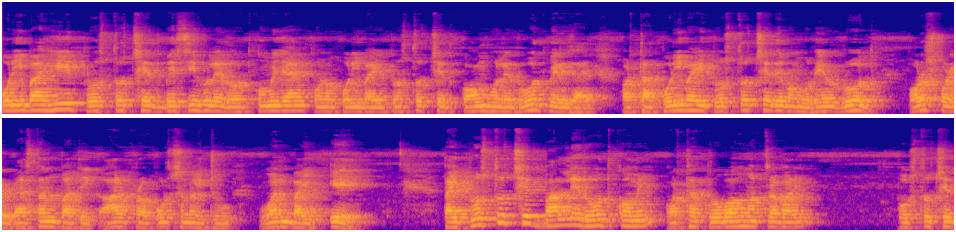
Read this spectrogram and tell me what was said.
পরিবাহীর প্রস্তচ্ছেদ বেশি হলে রোধ কমে যায়, কোনো পরিবাহীর প্রস্তচ্ছেদ কম হলে রোধ বেড়ে যায়। অর্থাৎ পরিবাহী প্রস্তচ্ছেদ এবং রোধ পরস্পরের ব্যস্তানুপাতিক R proportional to one by A তাই প্রস্তচ্ছেদ বাড়লে রোধ কমে, অর্থাৎ প্রবাহ মাত্রা বাড়ে। প্রস্তচ্ছেদ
